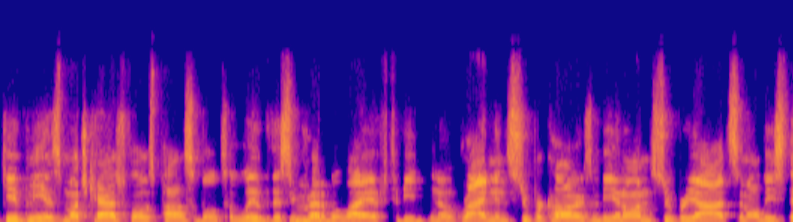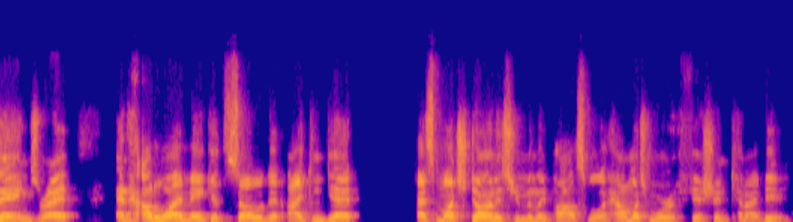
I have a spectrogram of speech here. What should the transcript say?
give me as much cash flow as possible to live this incredible mm. life, to be, you know, riding in supercars and being on super yachts and all these things, right? And how do I make it so that I can get as much done as humanly possible and how much more efficient can I be?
